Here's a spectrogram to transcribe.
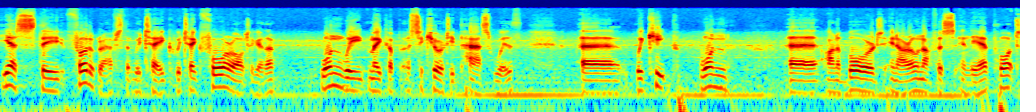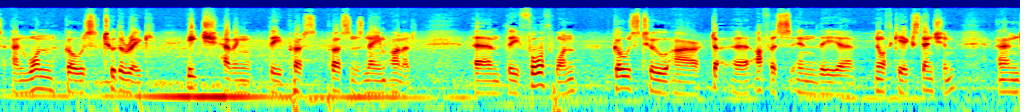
Yes, the photographs that we take, we take four altogether. One we make up a security pass with. Uh, we keep one uh, on a board in our own office in the airport, and one goes to the rig, each having the pers- person's name on it. Um, the fourth one goes to our uh, office in the uh, North Quay extension, and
